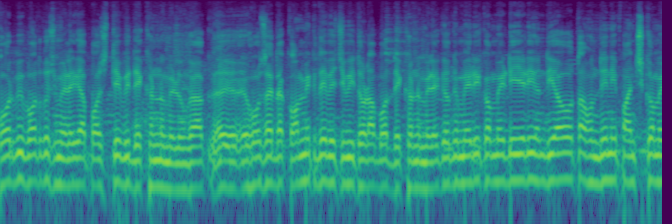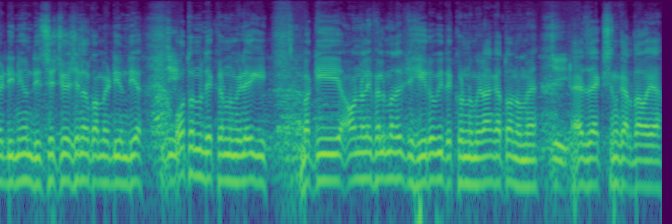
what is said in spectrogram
ਹੋਰ ਵੀ ਬਹੁਤ ਕੁਝ ਮਿਲੇਗਾ ਪੋਜ਼ਿਟਿਵ ਵੀ ਦੇਖਣ ਨੂੰ ਮਿਲੂਗਾ ਹੋ ਸਕਦਾ ਕਾਮਿਕ ਦੇ ਵਿੱਚ ਵੀ ਥੋੜਾ ਬਹੁਤ ਦੇਖਣ ਨੂੰ ਮਿਲੇ ਕਿਉਂਕਿ ਮੇਰੀ ਕਾਮੇਡੀ ਜਿਹੜੀ ਹੁੰਦੀ ਆ ਉਹ ਤਾਂ ਹੁੰਦੀ ਨਹੀਂ ਪੰਚ ਕਾਮੇਡੀ ਨਹੀਂ ਹੁੰਦੀ ਸਿਚੁਏਸ਼ਨਲ ਕਾਮੇਡੀ ਹੁੰਦੀ ਆ ਉਹ ਤੁਹਾਨੂੰ ਦੇਖਣ ਨੂੰ ਮਿਲੇਗੀ। ਬਾਕੀ ਆਉਣ ਵਾਲੀ ਫਿਲਮਾਂ ਦੇ ਵਿੱਚ ਹੀਰੋ ਵੀ ਦੇਖਣ ਨੂੰ ਮਿਲਾਂਗਾ ਤੁਹਾਨੂੰ ਮੈਂ। ਐਜ਼ ਐਕਸ਼ਨ ਕਰਦਾ ਹੋਇਆ।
